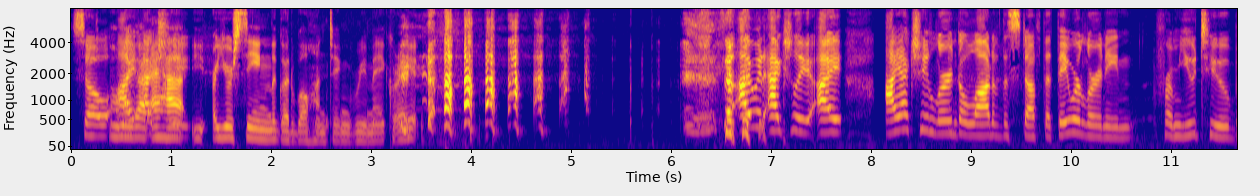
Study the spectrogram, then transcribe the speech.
So oh my I god, I actually, ha- you're seeing the Goodwill Hunting remake, right? so I would actually I I actually learned a lot of the stuff that they were learning from YouTube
